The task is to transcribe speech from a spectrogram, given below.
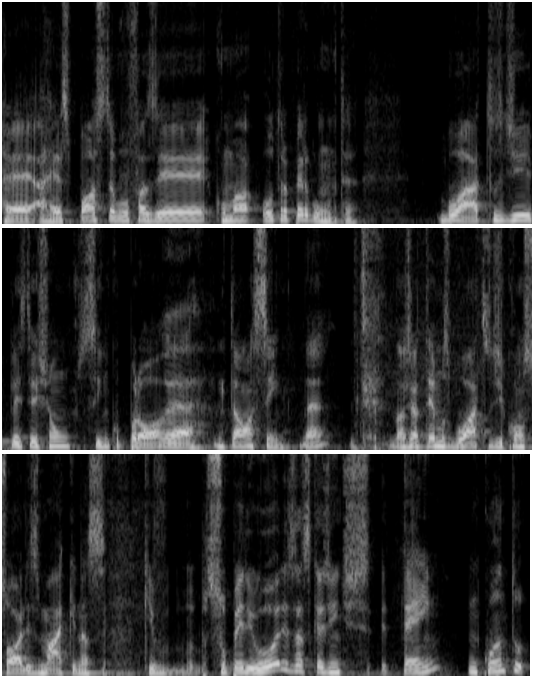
é, a resposta eu vou fazer com uma outra pergunta. Boatos de PlayStation 5 Pro. É. Então, assim, né? Nós já temos boatos de consoles, máquinas que, superiores às que a gente tem, enquanto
